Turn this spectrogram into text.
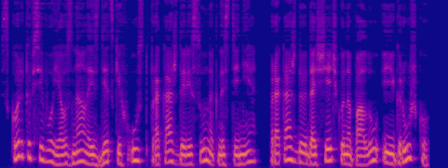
Сколько всего я узнала из детских уст про каждый рисунок на стене, про каждую дощечку на полу и игрушку.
